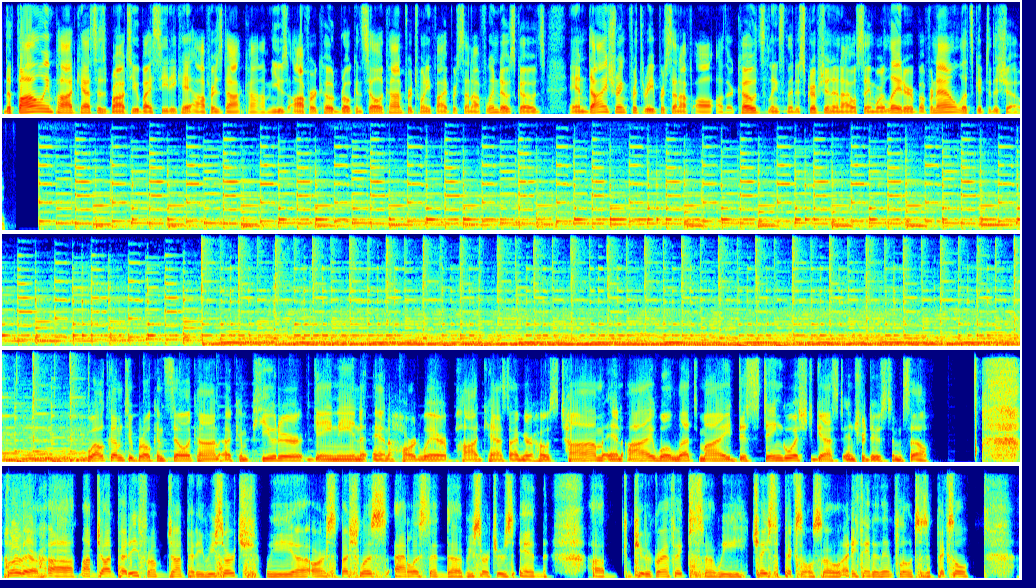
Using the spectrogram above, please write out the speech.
The following podcast is brought to you by CDKOffers.com. Use offer code Broken Silicon for 25% off Windows codes and Die Shrink for 3% off all other codes. Links in the description, and I will say more later. But for now, let's get to the show. Welcome to Broken Silicon, a computer, gaming, and hardware podcast. I'm your host, Tom, and I will let my distinguished guest introduce himself. Hello there. Uh, I'm John Petty from John Petty Research. We uh, are specialists, analysts, and uh, researchers in um, computer graphics. Uh, we chase the pixel, so anything that influences a pixel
